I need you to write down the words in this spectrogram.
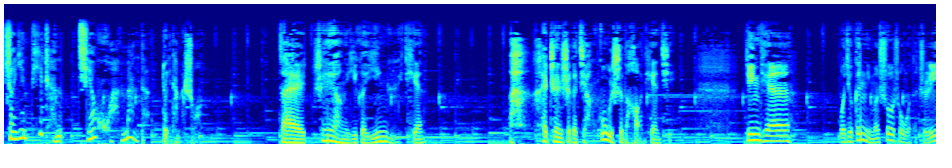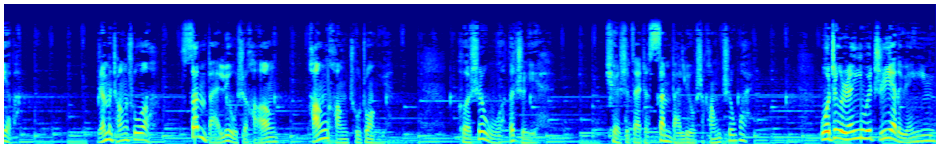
声音低沉且缓慢的对他们说：“在这样一个阴雨天，啊，还真是个讲故事的好天气。今天我就跟你们说说我的职业吧。人们常说。”三百六十行，行行出状元。可是我的职业，却是在这三百六十行之外。我这个人因为职业的原因，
